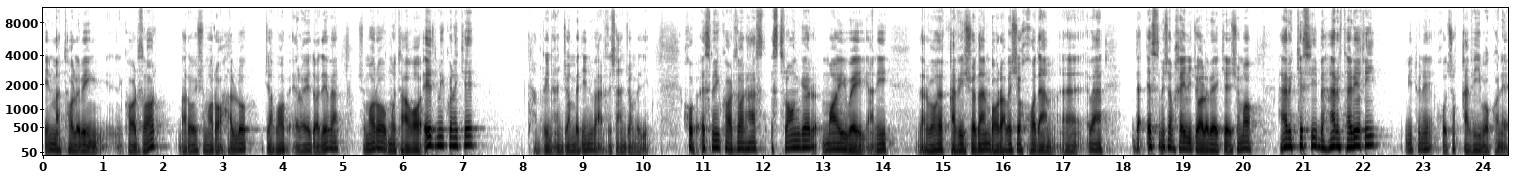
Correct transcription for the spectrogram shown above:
این مطالب این کارزار برای شما راه حل و جواب ارائه داده و شما رو متقاعد می‌کنه که تمرین انجام بدین ورزش انجام بدین. خب اسم این کارزار هست Stronger My Way یعنی در واقع قوی شدن با روش خودم. و اسمش هم خیلی جالبه که شما هر کسی به هر طریقی می‌تونه خودشو قوی بکنه.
